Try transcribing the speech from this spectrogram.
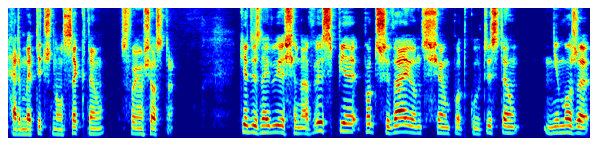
hermetyczną sektę swoją siostrę. Kiedy znajduje się na wyspie, podszywając się pod kultystę, nie może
